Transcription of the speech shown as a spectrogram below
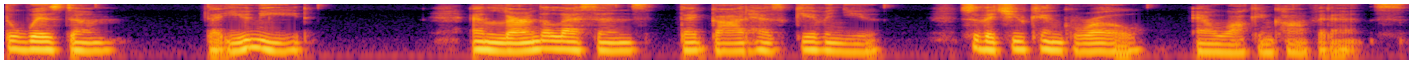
the wisdom that you need, and learn the lessons that God has given you so that you can grow and walk in confidence.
